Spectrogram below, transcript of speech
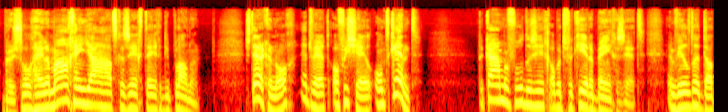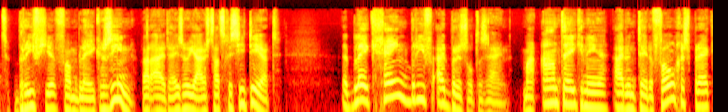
Brussel helemaal geen ja had gezegd tegen die plannen. Sterker nog, het werd officieel ontkend. De Kamer voelde zich op het verkeerde been gezet... en wilde dat briefje van Bleker zien, waaruit hij zojuist had geciteerd. Het bleek geen brief uit Brussel te zijn... maar aantekeningen uit een telefoongesprek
